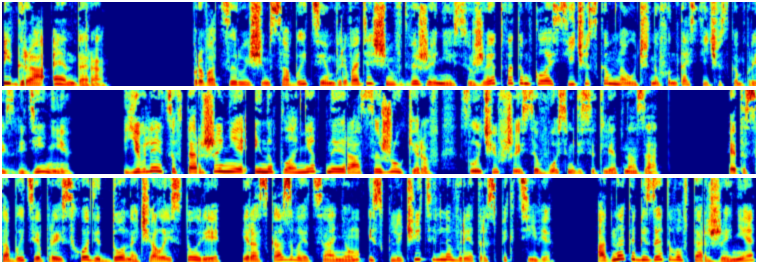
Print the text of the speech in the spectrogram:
Игра Эндера. Провоцирующим событием, приводящим в движение сюжет в этом классическом научно-фантастическом произведении является вторжение инопланетной расы жукеров, случившееся 80 лет назад. Это событие происходит до начала истории и рассказывается о нем исключительно в ретроспективе. Однако без этого вторжения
